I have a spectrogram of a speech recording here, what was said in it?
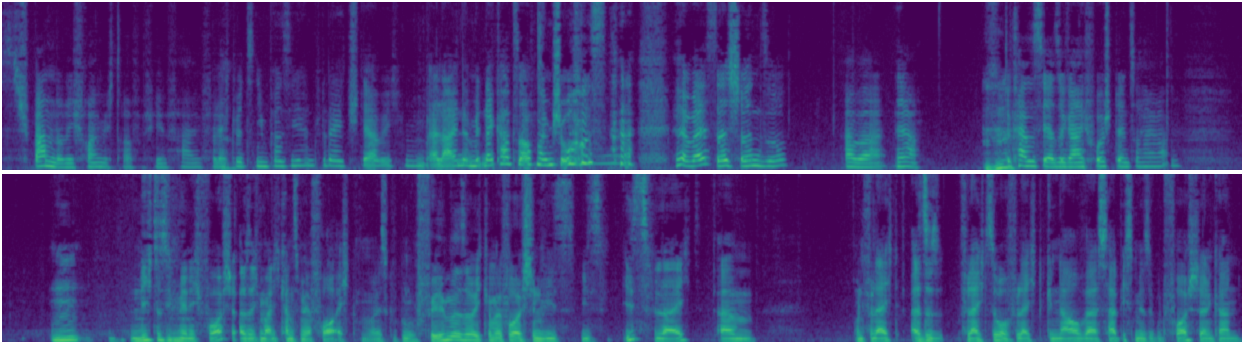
Es ist spannend und ich freue mich drauf auf jeden Fall. Vielleicht wird es nie passieren, vielleicht sterbe ich alleine mit einer Katze auf meinem Schoß. Wer weiß das schon so. Aber ja, Mhm. du kannst es dir also gar nicht vorstellen zu heiraten. Mm, Nicht, dass ich mir nicht vorstelle. Also ich meine, ich kann es mir vor, ich, es gibt genug Filme so, ich kann mir vorstellen, wie es wie es ist vielleicht. Ähm, und vielleicht, also vielleicht so, vielleicht genau, weshalb ich es mir so gut vorstellen kann,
